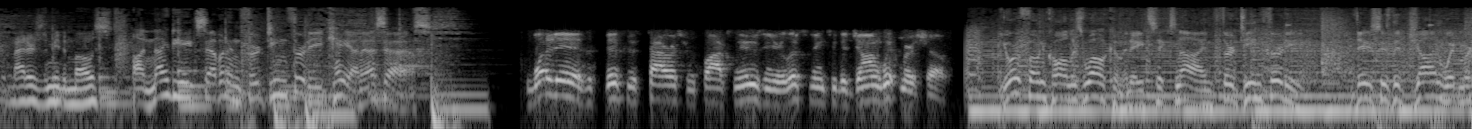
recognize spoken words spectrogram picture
What matters to me the most? On 98.7 and 1330 KNSS. What it is, this is Tyrus from Fox News, and you're listening to The John Whitmer Show. Your phone call is welcome at 869 1330. This is the John Whitmer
